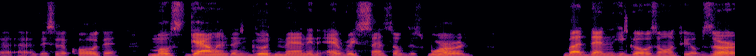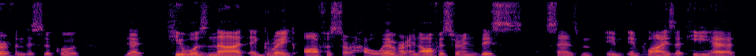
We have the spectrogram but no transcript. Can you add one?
uh, this is a quote, a most gallant and good man in every sense of this word. But then he goes on to observe, and this is a quote, that he was not a great officer. However, an officer in this sense implies that he had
